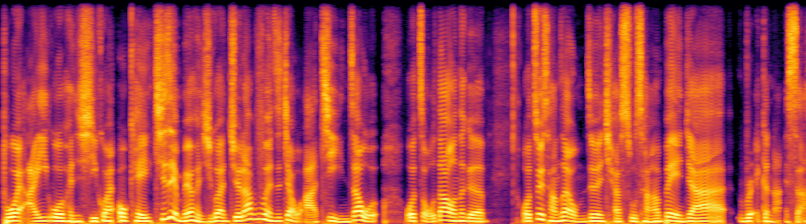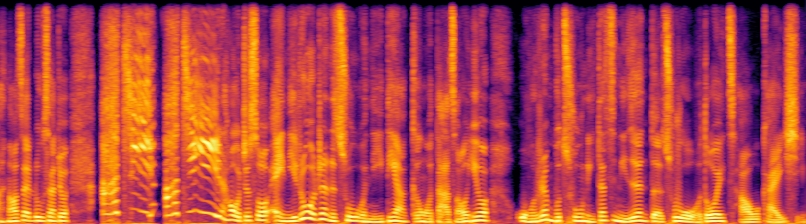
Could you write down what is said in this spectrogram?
不会。阿姨我很习惯，OK。其实也没有很习惯，绝大部分是叫我阿季。你知道我我走到那个，我最常在我们这边吃素，常常被人家 recognize 啊，然后在路上就阿季阿，然后我就说，哎、你如果认得出我，你一定要跟我打招呼，因为我认不出你，但是你认得出我，我都会超开心。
